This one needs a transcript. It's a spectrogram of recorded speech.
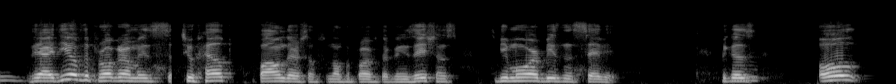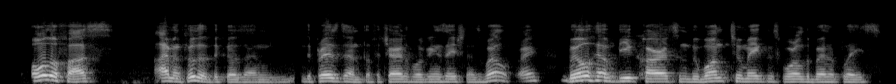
Mm. The idea of the program is to help founders of non-for-profit organizations to be more business savvy. Because mm. all all of us, I'm included because I'm the president of a charitable organization as well, right? We all have big hearts and we want to make this world a better place.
